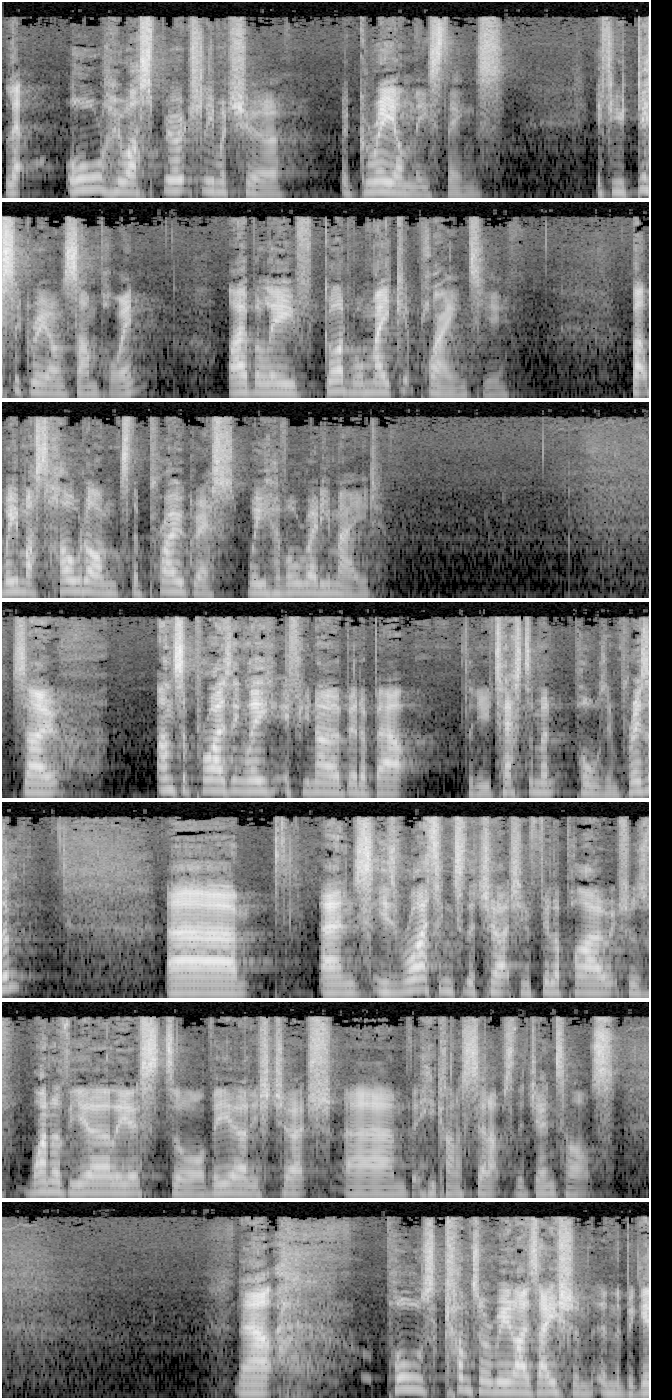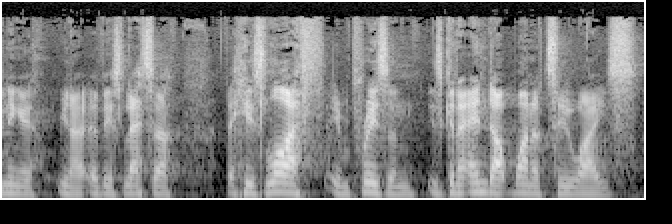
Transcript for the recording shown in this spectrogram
Let all who are spiritually mature agree on these things. If you disagree on some point, I believe God will make it plain to you. But we must hold on to the progress we have already made. So, unsurprisingly, if you know a bit about the New Testament, Paul's in prison. Um, and he's writing to the church in Philippi, which was one of the earliest or the earliest church um, that he kind of set up to the Gentiles. Now, Paul's come to a realization in the beginning of, you know, of this letter that his life in prison is going to end up one of two ways.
